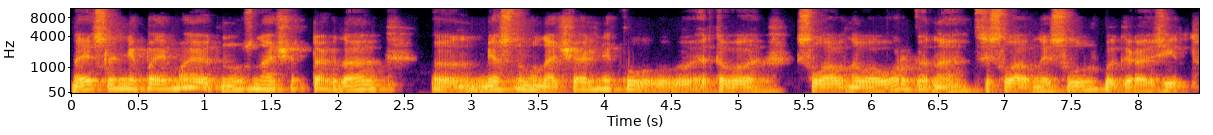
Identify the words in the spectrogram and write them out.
Но если не поймают, ну, значит, тогда э, местному начальнику этого славного органа, этой славной службы грозит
